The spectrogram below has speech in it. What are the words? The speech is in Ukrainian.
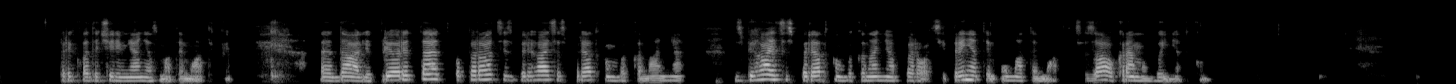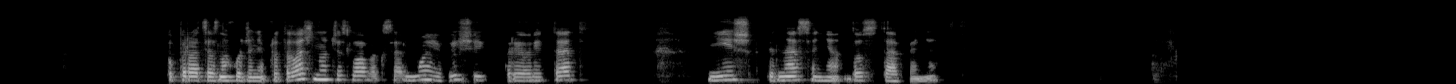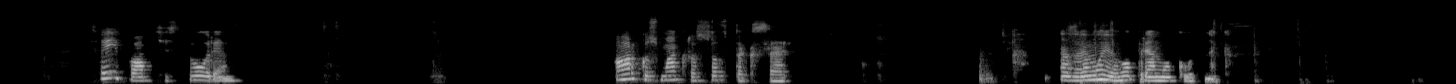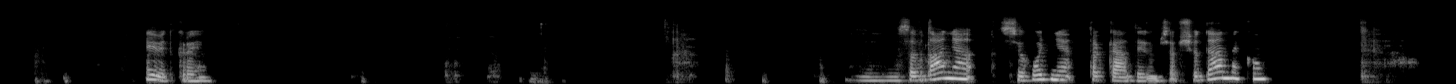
приклади чи рівняння з математики. Е, Далі, пріоритет операції зберігається з порядком виконання, збігається з порядком виконання операцій, прийнятим у математиці за окремим винятком. Операція знаходження протилежного числа в Excel має вищий пріоритет, ніж піднесення до степеня. В своїй папці створюємо аркуш Microsoft Excel. Назвемо його прямокутник. І відкриємо. Завдання сьогодні таке. Дивимося в щоденнику.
